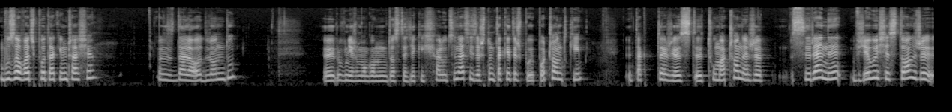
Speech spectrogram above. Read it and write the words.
buzować po takim czasie z dala od lądu. Również mogą dostać jakieś halucynacji, zresztą takie też były początki. Tak też jest tłumaczone, że syreny wzięły się stąd, że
